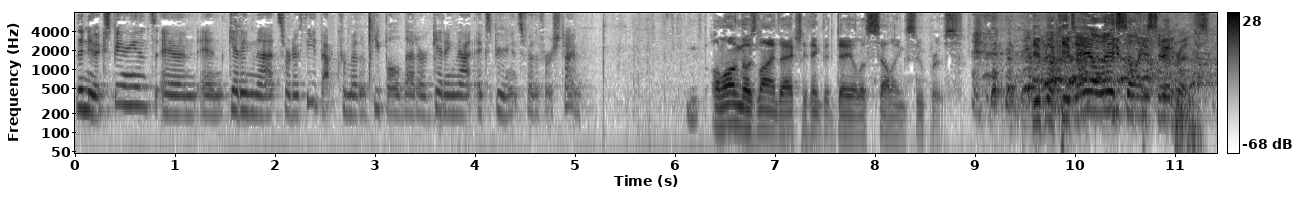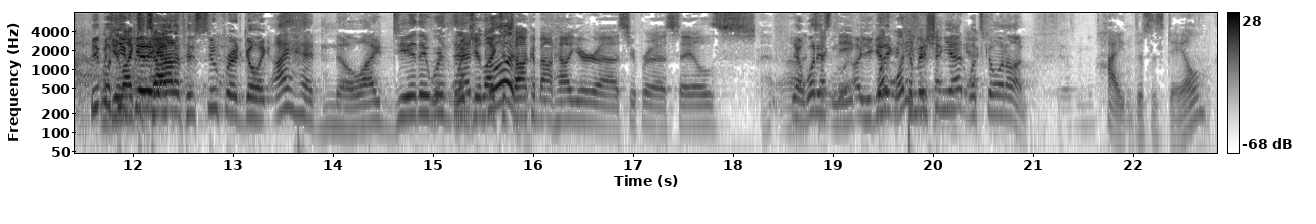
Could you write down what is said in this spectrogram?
the new experience and and getting that sort of feedback from other people that are getting that experience for the first time. Along those lines, I actually think that Dale is selling Supras. People keep, Dale is people selling keep Supras. People Would you keep like to getting talk- out of his Supra and going, I had no idea they were that Would you like good." to talk about how your uh, Supra sales uh, Yeah, what is? technique? Are you getting what- what a commission yet? technique, What's going on? Hi, this is Dale.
